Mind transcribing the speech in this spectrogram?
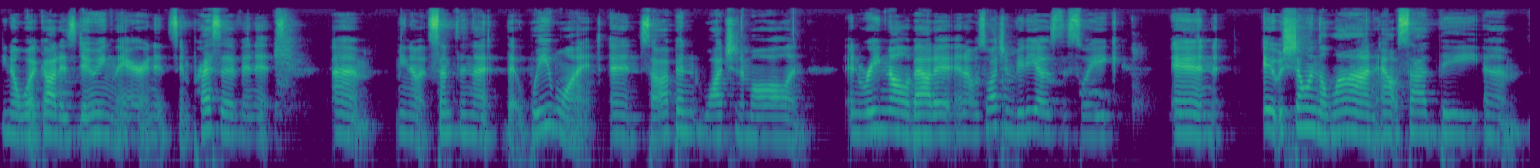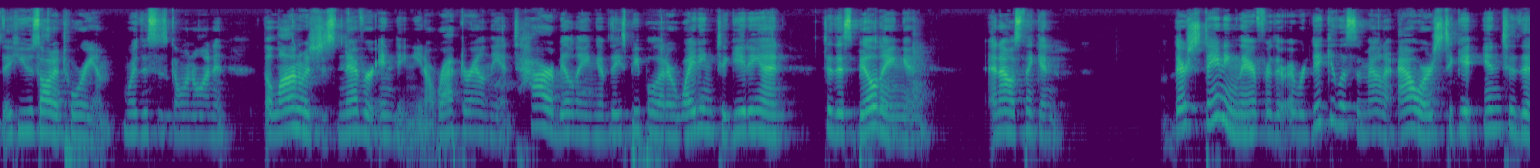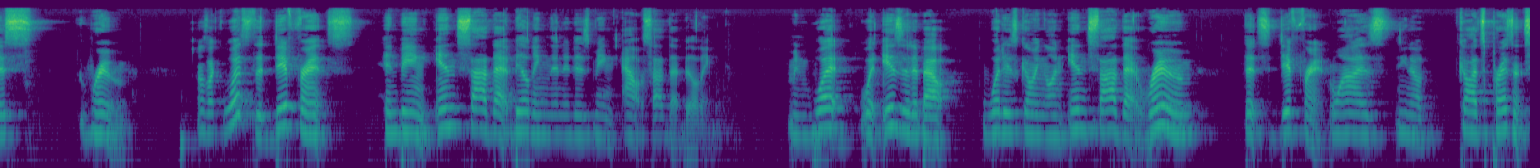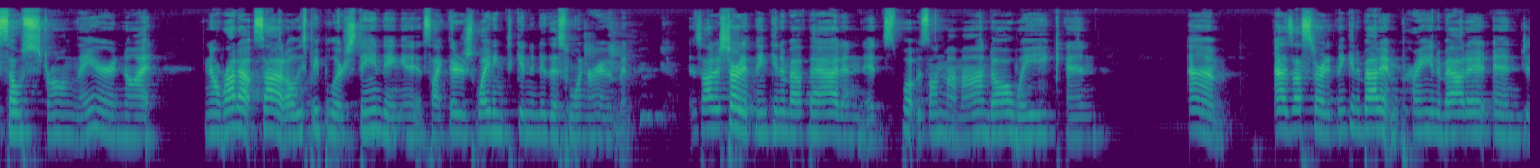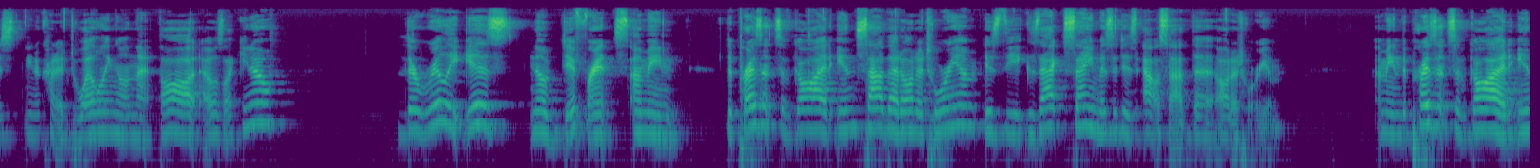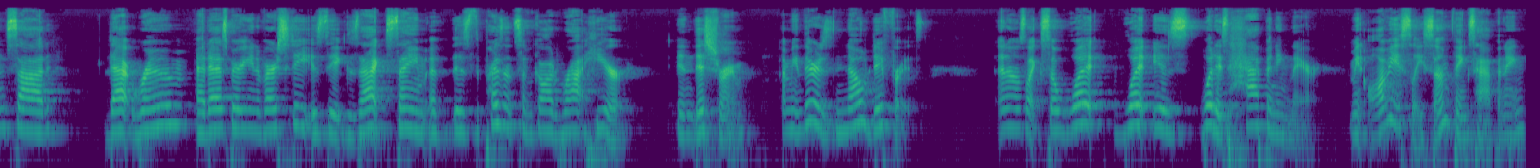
you know, what God is doing there, and it's impressive, and it's, um, you know, it's something that, that we want. And so I've been watching them all and, and reading all about it, and I was watching videos this week, and it was showing the line outside the um, the Hughes Auditorium where this is going on, and the line was just never ending, you know, wrapped around the entire building of these people that are waiting to get in to this building. And, and I was thinking, they're standing there for the, a ridiculous amount of hours to get into this room. I was like, what's the difference in being inside that building than it is being outside that building? I mean, what, what is it about what is going on inside that room that's different? Why is, you know, God's presence so strong there and not – you know, right outside, all these people are standing, and it's like they're just waiting to get into this one room. And, and so I just started thinking about that, and it's what was on my mind all week. And um, as I started thinking about it and praying about it, and just you know, kind of dwelling on that thought, I was like, you know, there really is no difference. I mean, the presence of God inside that auditorium is the exact same as it is outside the auditorium. I mean, the presence of God inside that room at Asbury University is the exact same as the presence of God right here in this room. I mean, there is no difference. And I was like, so what what is what is happening there? I mean, obviously something's happening.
